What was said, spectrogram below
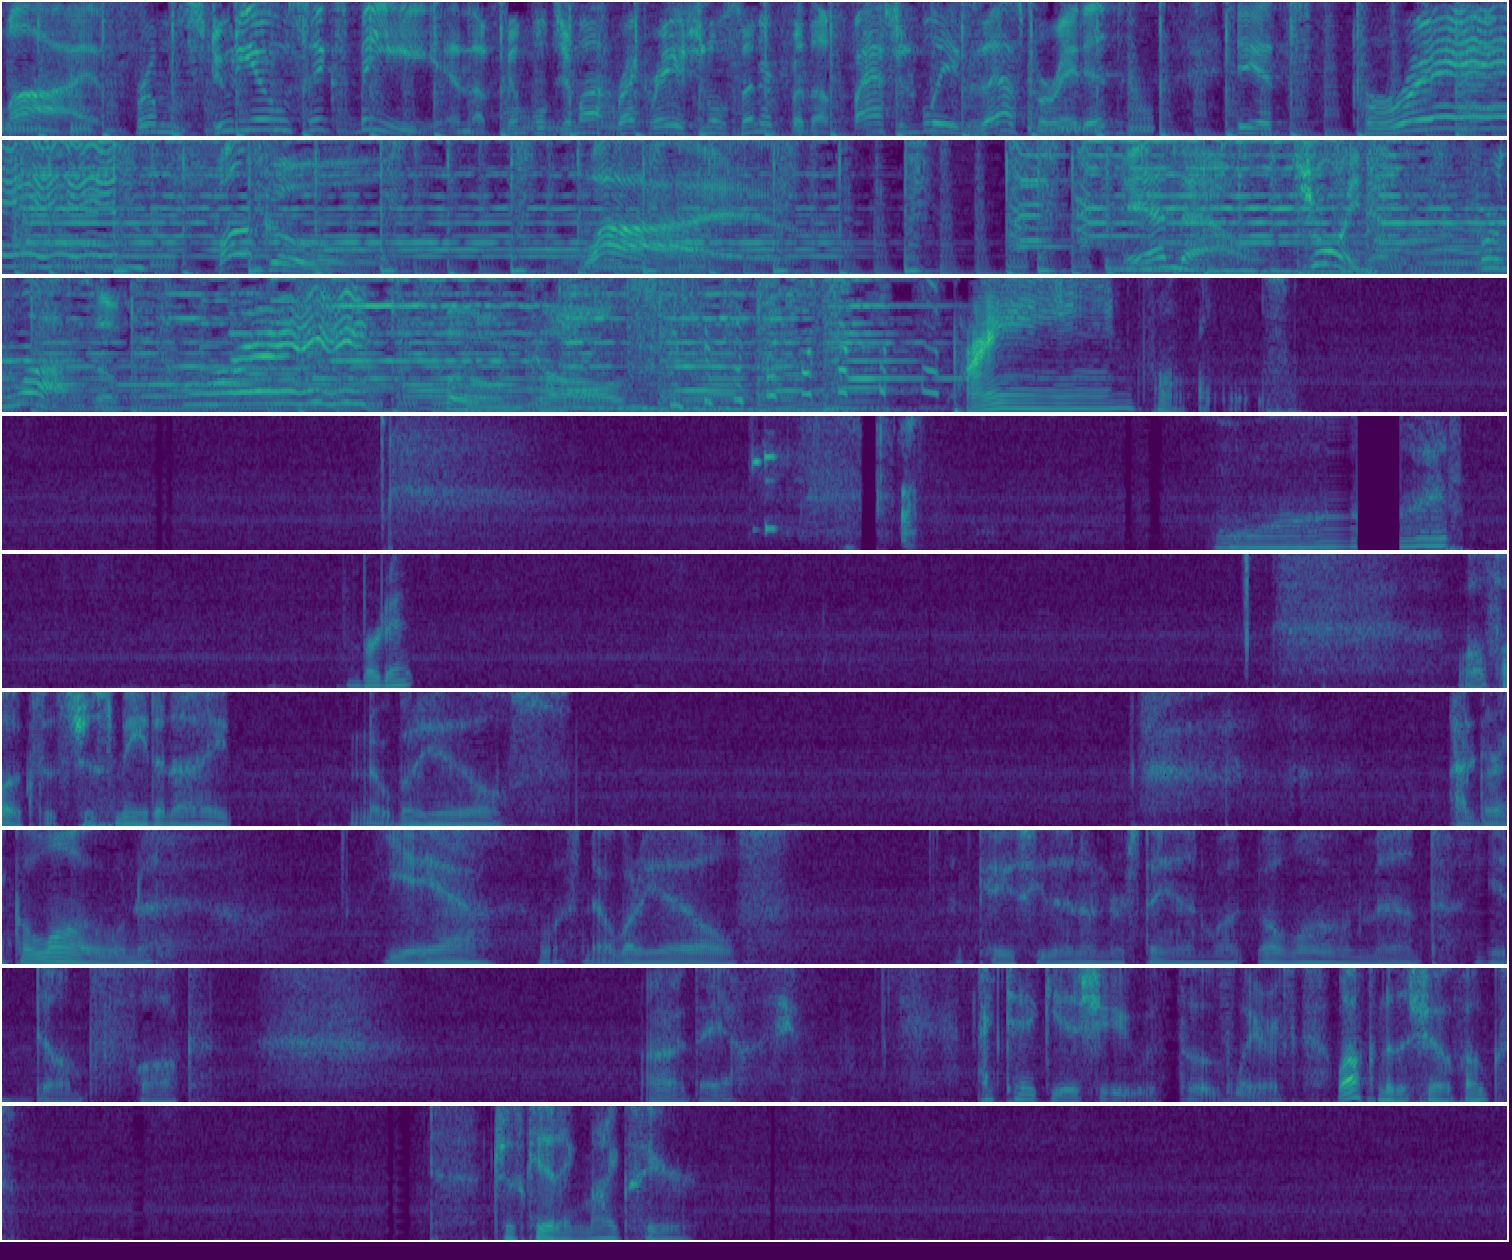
Live from Studio 6B in the Fimple Jamont Recreational Center for the Fashionably Exasperated, it's Pran Funkels Live. And now, join us for lots of prank phone calls. Pran Funkels. What? Burdette? Well, folks, it's just me tonight. Nobody else. I drink alone. Yeah, with nobody else. In case you didn't understand what alone meant, you dumb fuck. Oh, there. I take issue with those lyrics. Welcome to the show, folks. Just kidding, Mike's here.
